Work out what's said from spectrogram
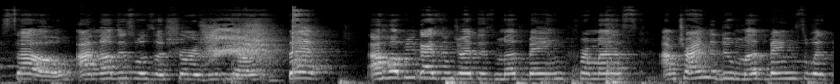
So, I know this was a short video, but I hope you guys enjoyed this mukbang from us. I'm trying to do mukbangs with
